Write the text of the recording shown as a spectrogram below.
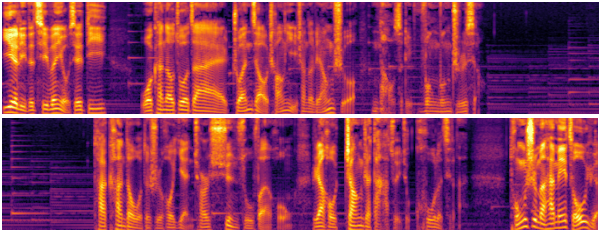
夜里的气温有些低，我看到坐在转角长椅上的梁舍，脑子里嗡嗡直响。他看到我的时候，眼圈迅速泛红，然后张着大嘴就哭了起来。同事们还没走远，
